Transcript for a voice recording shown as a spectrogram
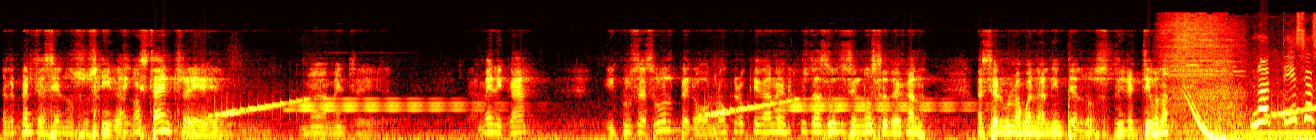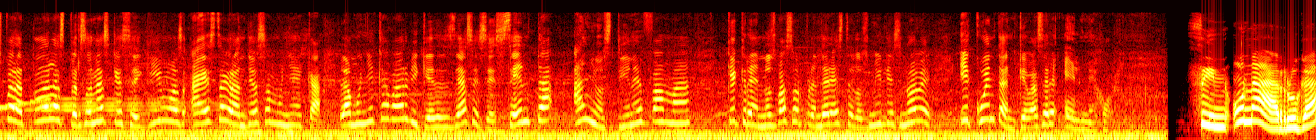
de repente haciendo sus giras, ¿no? Está entre nuevamente América y Cruz Azul, pero no creo que gane el Cruz Azul si no se dejan hacer una buena limpia los directivos, ¿no? Noticias para todas las personas que seguimos a esta grandiosa muñeca, la muñeca Barbie que desde hace 60 años tiene fama. ¿Qué creen? Nos va a sorprender este 2019 y cuentan que va a ser el mejor. Sin una arruga,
